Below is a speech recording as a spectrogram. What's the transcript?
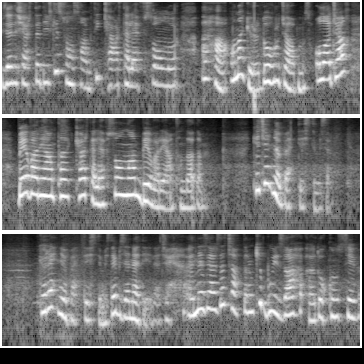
Bizə də şərtdə deyir ki, son samiti kar tələffüz olunur. Aha, ona görə doğru cavabımız olacaq B variantı kar tələffüz olunan B variantındadır. Keçək növbət testimizə. Görək növbəti testimizdə bizə nə deyiləcək. Nəzərinizə çatdırım ki, bu izah 9-cu sinif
